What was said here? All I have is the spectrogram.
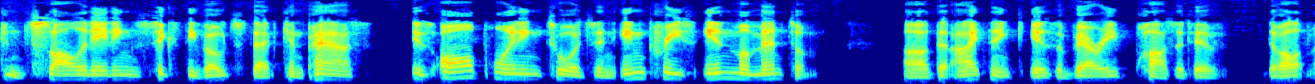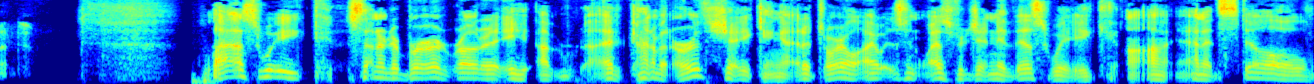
consolidating 60 votes that can pass is all pointing towards an increase in momentum uh, that I think is a very positive development. Last week, Senator Byrd wrote a, a, a kind of an earth-shaking editorial. I was in West Virginia this week, uh, and it's still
